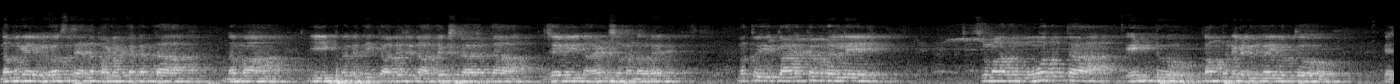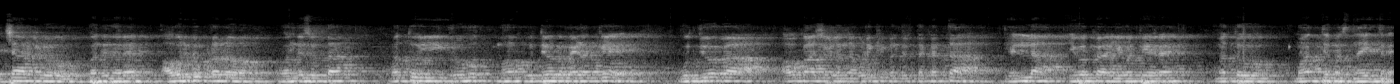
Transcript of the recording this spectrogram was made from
ನಮಗೆ ವ್ಯವಸ್ಥೆಯನ್ನು ಮಾಡಿರ್ತಕ್ಕಂಥ ನಮ್ಮ ಈ ಪ್ರಗತಿ ಕಾಲೇಜಿನ ಅಧ್ಯಕ್ಷರಾದಂಥ ಜೆ ವಿ ನಾರಾಯಣ ಮತ್ತು ಈ ಕಾರ್ಯಕ್ರಮದಲ್ಲಿ ಸುಮಾರು ಮೂವತ್ತ ಎಂಟು ಕಂಪನಿಗಳಿಂದ ಇವತ್ತು ಎಚ್ ಆರ್ಗಳು ಬಂದಿದ್ದಾರೆ. ಅವರಿಗೂ ಕೂಡ ವಂದಿಸುತ್ತಾ ಮತ್ತು ಈ ಗೃಹ ಉದ್ಯೋಗ ಮೇಳಕ್ಕೆ ಉದ್ಯೋಗ ಅವಕಾಶಗಳನ್ನು ಹುಡುಕಿ ಬಂದಿರತಕ್ಕಂತ ಎಲ್ಲ ಯುವಕ, ಯುವತಿಯರೇ ಮತ್ತು ಮಾಧ್ಯಮ ಸ್ನೇಹಿತರೆ.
